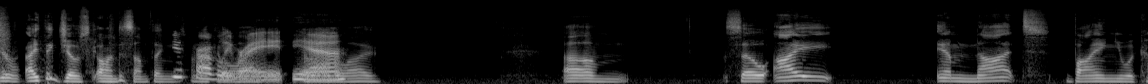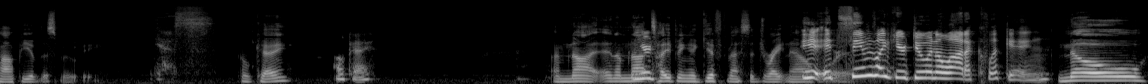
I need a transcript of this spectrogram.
You're, I think Joe's on to something. He's I'm probably right. Yeah. Um, so I am not buying you a copy of this movie. Yes. Okay, Okay. I'm not, and I'm not You're- typing a gift message right now. For it seems like you're doing a lot of clicking. no.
